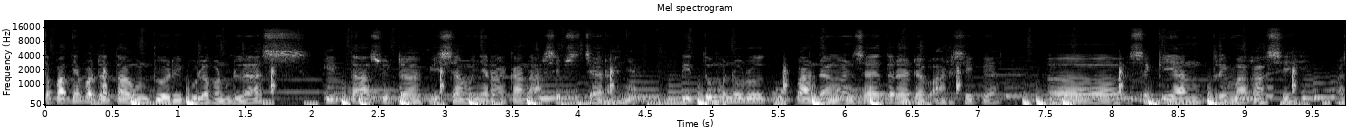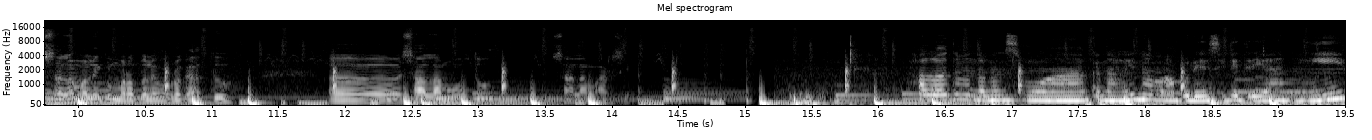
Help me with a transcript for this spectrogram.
tepatnya pada tahun 2018 kita sudah bisa menyerahkan arsip sejarahnya. Itu menurut pandangan saya terhadap arsip ya. Uh, sekian terima kasih. Wassalamualaikum warahmatullahi wabarakatuh. Uh, salam mutu, salam arsip. Halo teman-teman semua, kenalin nama aku Desi Fitriani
